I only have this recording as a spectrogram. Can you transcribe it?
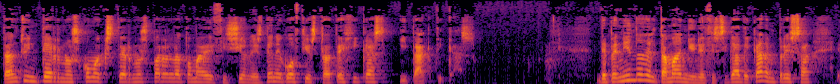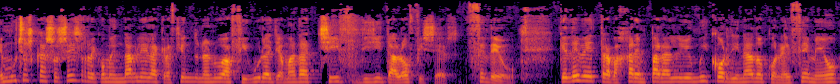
tanto internos como externos, para la toma de decisiones de negocio estratégicas y tácticas. Dependiendo del tamaño y necesidad de cada empresa, en muchos casos es recomendable la creación de una nueva figura llamada Chief Digital Officer, CDO, que debe trabajar en paralelo y muy coordinado con el CMO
